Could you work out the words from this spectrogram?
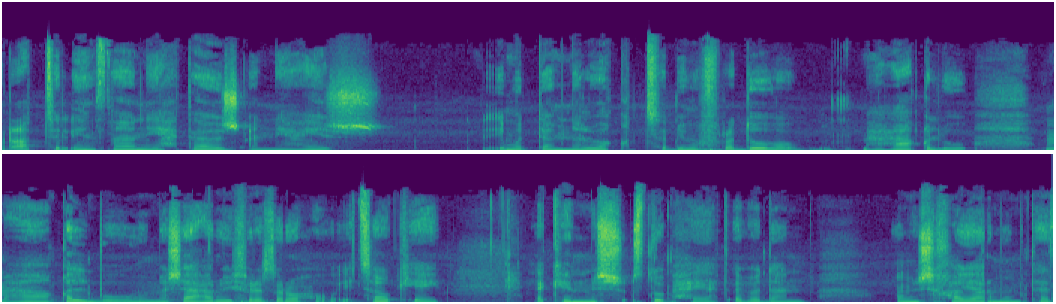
مرات الإنسان يحتاج أن يعيش مدة من الوقت بمفرده مع عقله ومع قلبه ومشاعره يفرز روحه. It's okay. لكن مش أسلوب حياة أبدا. ومش خيار ممتاز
